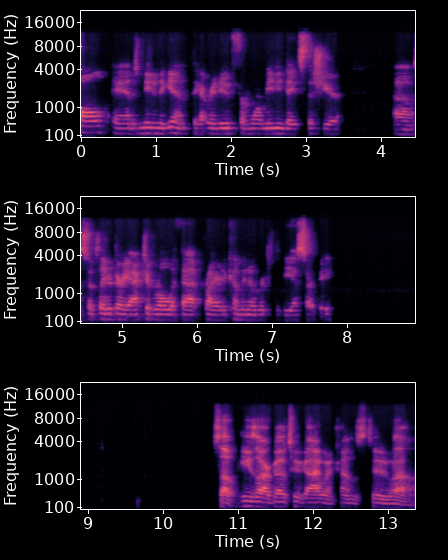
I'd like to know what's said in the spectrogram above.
fall and is meeting again. They got renewed for more meeting dates this year. Uh, so played a very active role with that prior to coming over to the BSRB. So he's our go-to guy when it comes to uh,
